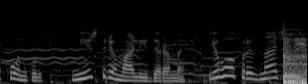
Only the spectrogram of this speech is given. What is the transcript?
конкурс між трьома лідерами. Його призначили.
